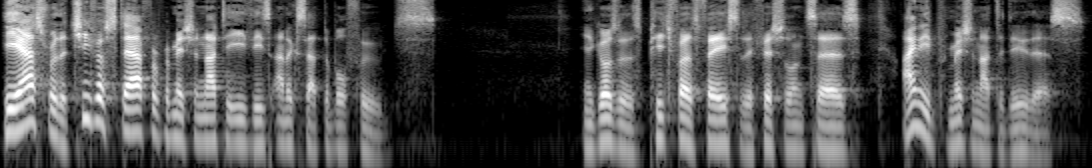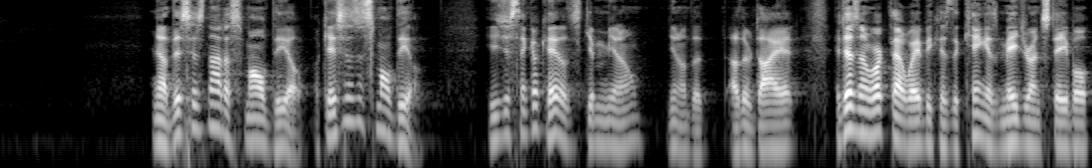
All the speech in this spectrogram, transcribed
He asked for the chief of staff for permission not to eat these unacceptable foods. And he goes with his peach fuzz face to the official and says, I need permission not to do this. Now, this is not a small deal. Okay, this is a small deal. You just think, okay, let's give him, you know, you know, the other diet. It doesn't work that way because the king is major unstable,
